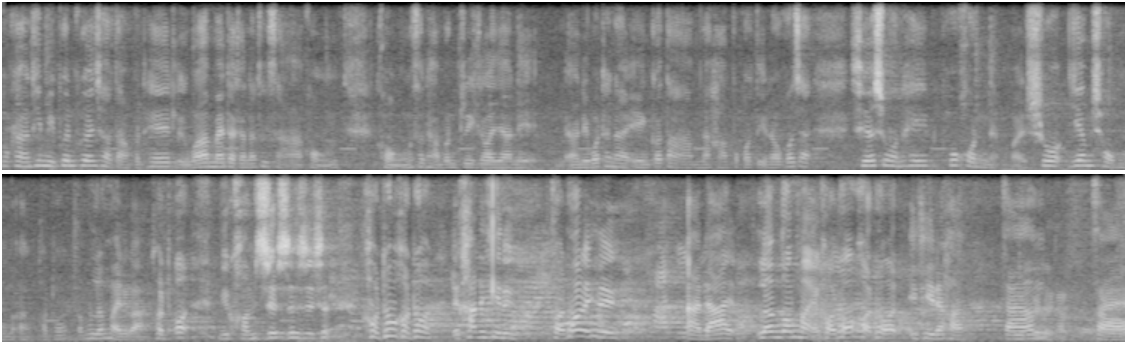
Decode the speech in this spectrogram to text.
ทุกๆครั้งที่มีเพื่อนๆชาวต่างประเทศ หรือว่าแม้แต่คณะนักศึกษาของของสถาบันตรีกาลยานินิวัฒนาเองก็ตามนะคะ ปกติเราก็จะเชื้อชวนให้ผู้คนเนี่ยมาช่วยเยี่ยมชมอขอโทษต้องเริ่มใหม่ดีกว่าขอโทษมีความเชื่อเชื่อเชื่อเชื่อขอโทษขอโทษเดี๋ยวคัดอีทีหนึ่งขอโทษอีกทีหนึ่งอ่าได้ เริ่มต้นใหม่ขอโทษขอโทษอีกทีนะคะสามไปเลยครับสอง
